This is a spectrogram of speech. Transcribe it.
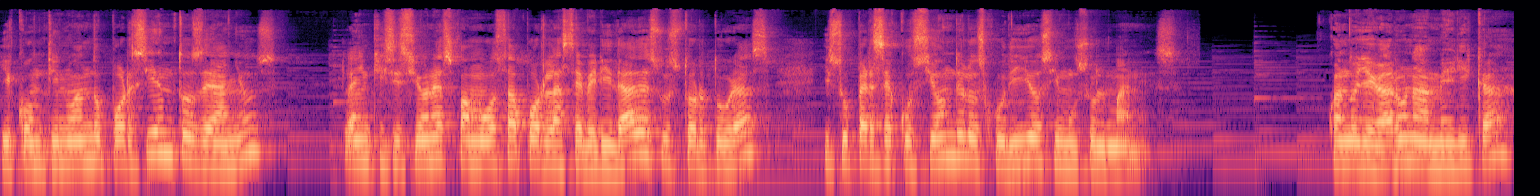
y continuando por cientos de años, la Inquisición es famosa por la severidad de sus torturas y su persecución de los judíos y musulmanes. Cuando llegaron a América,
